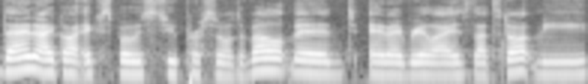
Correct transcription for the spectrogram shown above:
then i got exposed to personal development and i realized that's not me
